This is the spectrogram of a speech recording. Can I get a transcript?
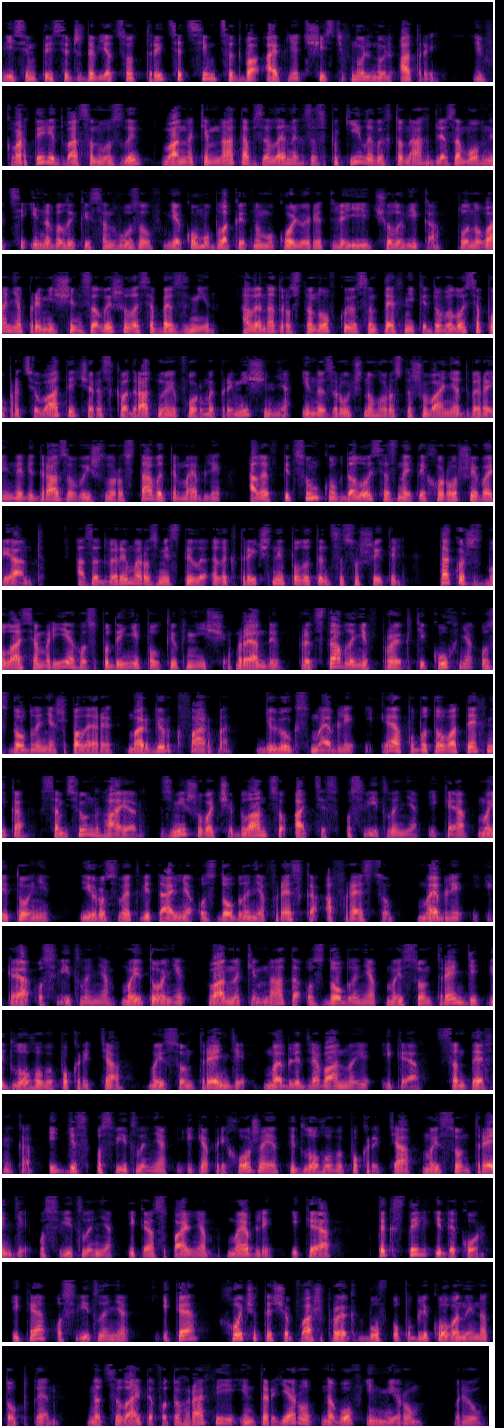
8937 С2 А5600 А3. І в квартирі два санвузли, ванна кімната в зелених заспокійливих тонах для замовниці і невеликий санвузол, в якому блакитному кольорі для її чоловіка. Планування приміщень залишилося без змін. Але над розстановкою сантехніки довелося попрацювати через квадратної форми приміщення і незручного розташування дверей не відразу вийшло розставити меблі, але в підсумку вдалося знайти хороший варіант. А за дверима розмістили електричний полотенцесушитель. Також збулася мрія господині полки в ніші. Бренди, представлені в проєкті кухня, оздоблення шпалери, Марбюрк фарба, Дюлюкс меблі, Ікеа побутова техніка, Samsung Гайер, змішувачі Бланцо, Аттіс, освітлення, Ікеа, Майтоні, Іросвет вітальня, оздоблення, фреска, Афресцо, меблі, Ікеа, освітлення, Майтоні, ванна кімната, оздоблення, Мейсон Тренді, підлогове покриття, Мейсон Тренді, меблі для ванної, Ікеа, сантехніка, Іддіс, освітлення, Ікеа прихожая, підлогове покриття, Мейсон Тренді, освітлення, Ікеа спальня, меблі, Ікеа, текстиль і декор, Ікеа, освітлення, Ікеа. Хочете, щоб ваш проект був опублікований на топ 10 Надсилайте фотографії інтер'єру на Вов. Рю.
